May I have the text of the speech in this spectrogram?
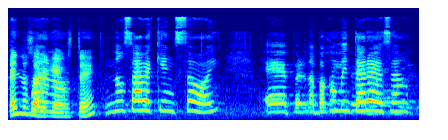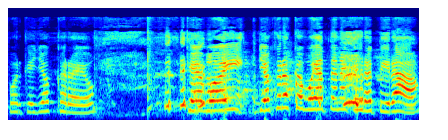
Él no sabe Bueno, quién es usted. No sabe quién soy, eh, pero tampoco me interesa, porque yo creo que voy, yo creo que voy a tener que retirar,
